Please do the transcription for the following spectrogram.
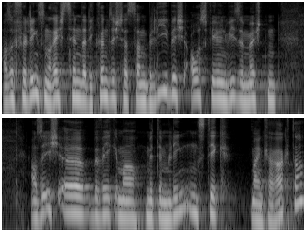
Also für Links- und Rechtshänder, die können sich das dann beliebig auswählen, wie sie möchten. Also ich äh, bewege immer mit dem linken Stick meinen Charakter.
